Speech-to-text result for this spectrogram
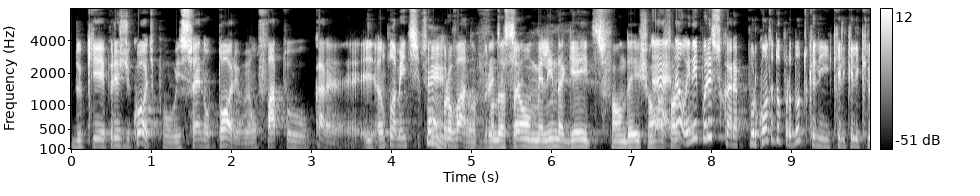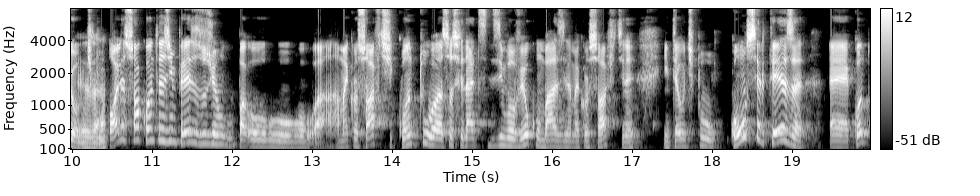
do que prejudicou. Tipo, isso é notório, é um fato, cara, é amplamente comprovado. A durante a Fundação Melinda Gates Foundation. é, só- não, e nem por isso, cara, por conta do produto que ele, que ele, que ele criou. Tipo, olha só quantas empresas usam o, o- a Microsoft, quanto a sociedade se desenvolveu com base na Microsoft, né? Então, tipo, com certeza, é, quando,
